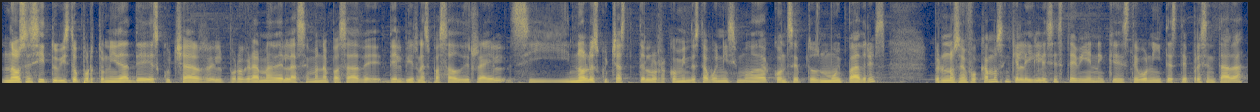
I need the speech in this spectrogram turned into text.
no sé si tuviste oportunidad de escuchar el programa de la semana pasada, de- del viernes pasado de Israel. Si no lo escuchaste, te lo recomiendo, está buenísimo, da conceptos muy padres. Pero nos enfocamos en que la iglesia esté bien, en que esté bonita, esté presentada,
